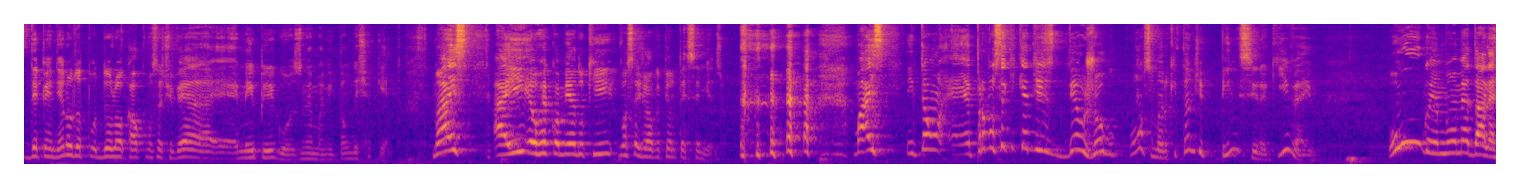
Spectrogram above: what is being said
dependendo do, do local que você tiver, é meio perigoso, né, mano? Então deixa quieto. Mas aí eu recomendo que você jogue pelo PC mesmo. Mas, então, é, pra você que quer ver o jogo... Nossa, mano, que tanto de pincer aqui, velho. Uh, ganhamos uma medalha.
